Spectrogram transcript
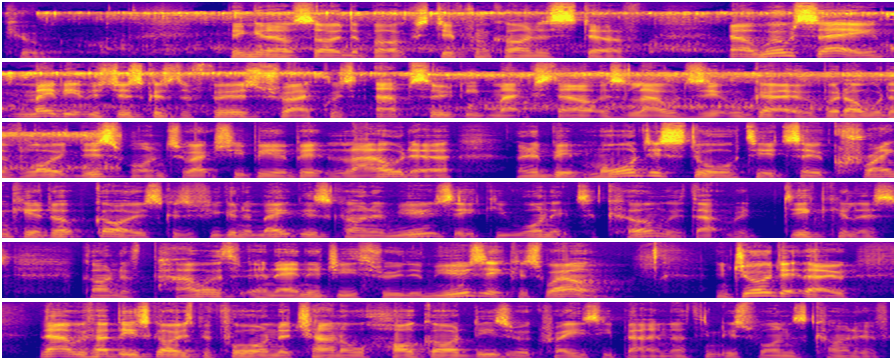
Cool. Thinking outside the box, different kind of stuff. Now, I will say, maybe it was just because the first track was absolutely maxed out as loud as it will go, but I would have liked this one to actually be a bit louder and a bit more distorted. So crank it up, guys, because if you're going to make this kind of music, you want it to come with that ridiculous kind of power and energy through the music as well. Enjoyed it though. Now, we've had these guys before on the channel, Hoggod. These are a crazy band. I think this one's kind of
